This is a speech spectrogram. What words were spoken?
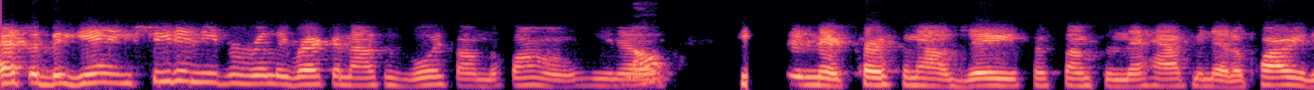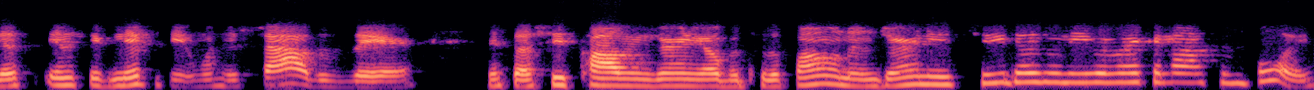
at the beginning, she didn't even really recognize his voice on the phone, you know. Nope. He's sitting there cursing out Jade for something that happened at a party that's insignificant when his child is there. And so she's calling Journey over to the phone, and Journey, she doesn't even recognize his voice.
